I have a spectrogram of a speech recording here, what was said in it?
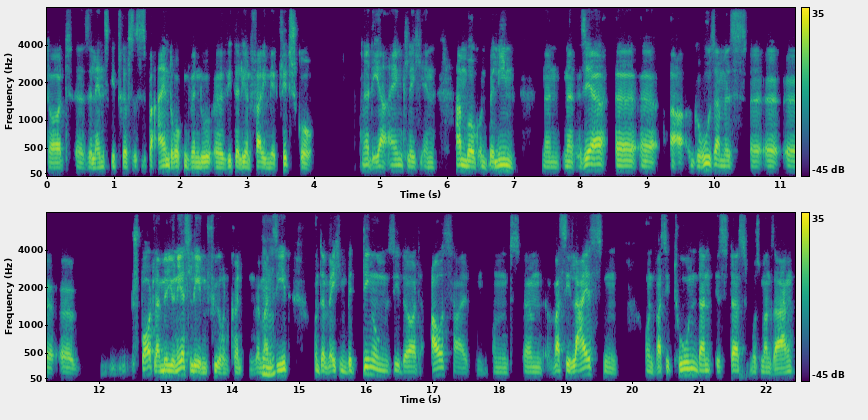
dort äh, Zelensky triffst. Es ist beeindruckend, wenn du äh, Vitali und Vladimir Klitschko, ne, die ja eigentlich in Hamburg und Berlin ein, ein sehr äh, äh, geruhsames äh, äh, äh, Sportler Millionärsleben führen könnten, wenn man mhm. sieht, unter welchen Bedingungen sie dort aushalten und ähm, was sie leisten und was sie tun, dann ist das, muss man sagen,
